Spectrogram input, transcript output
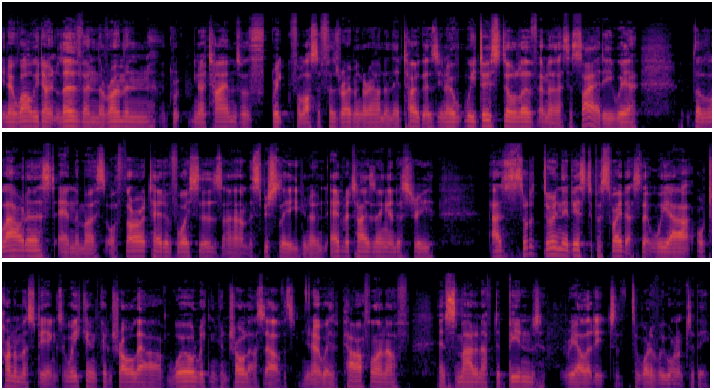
you know, while we don't live in the Roman, you know, times with Greek philosophers roaming around in their togas, you know, we do still live in a society where the loudest and the most authoritative voices, um, especially, you know, in advertising industry, are sort of doing their best to persuade us that we are autonomous beings, so we can control our world, we can control ourselves. You know, we're powerful enough and smart enough to bend reality to, to whatever we want it to be.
